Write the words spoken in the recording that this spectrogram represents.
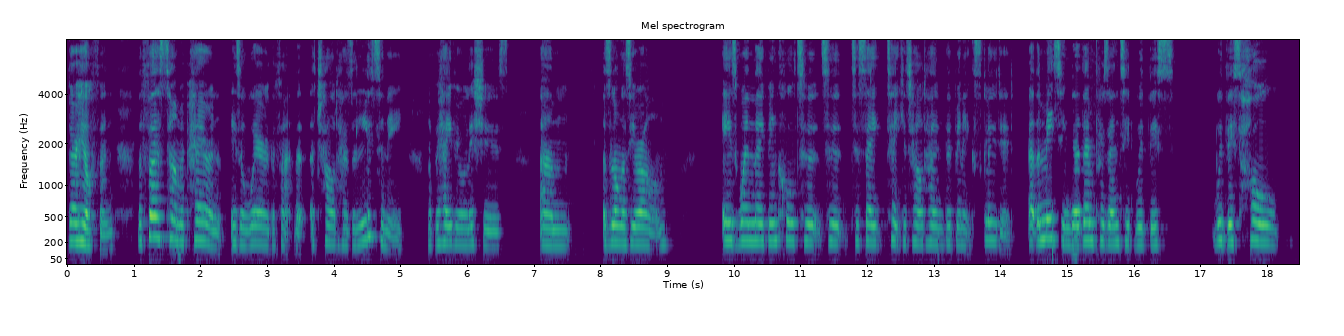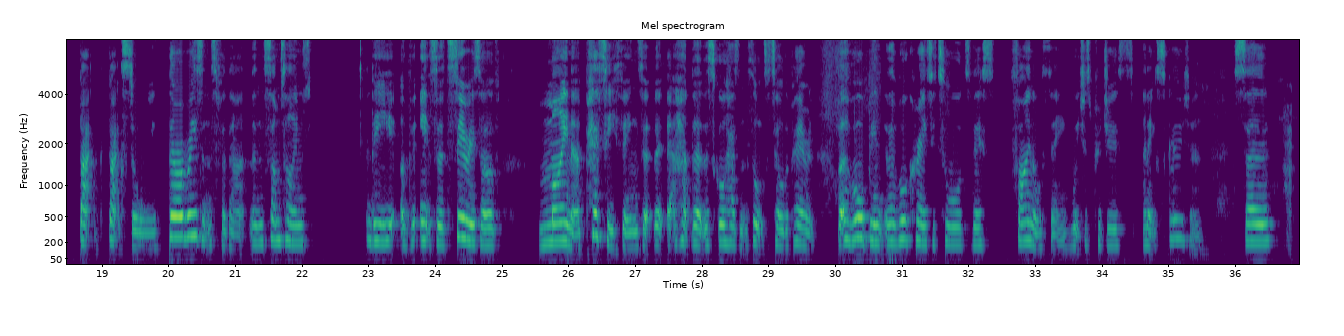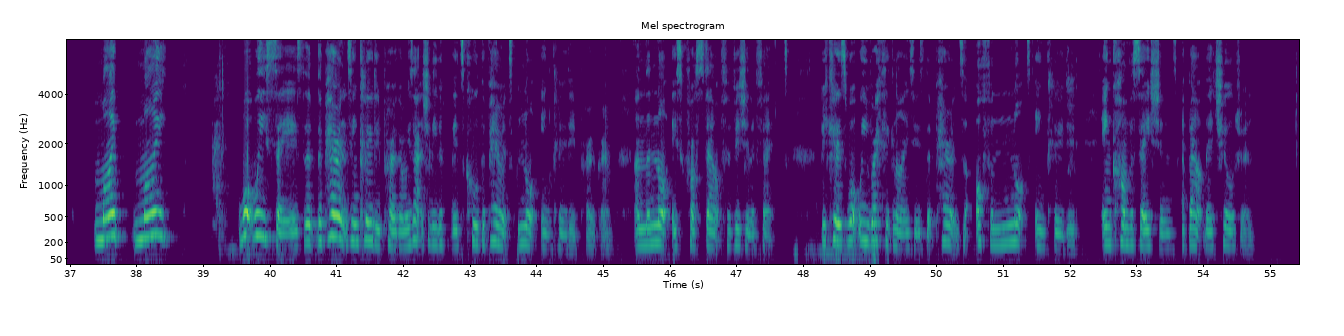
very often. The first time a parent is aware of the fact that a child has a litany of behavioural issues, um, as long as your arm, is when they've been called to, to, to say, take your child home, they've been excluded. At the meeting, they're then presented with this with this whole back backstory. There are reasons for that, and sometimes the it's a series of minor petty things that, that, the school hasn't thought to tell the parent but have all been they've all created towards this final thing which has produced an exclusion so my my what we say is that the parents included program is actually the, it's called the parents not included program and the not is crossed out for visual effect because what we recognize is that parents are often not included in conversations about their children.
